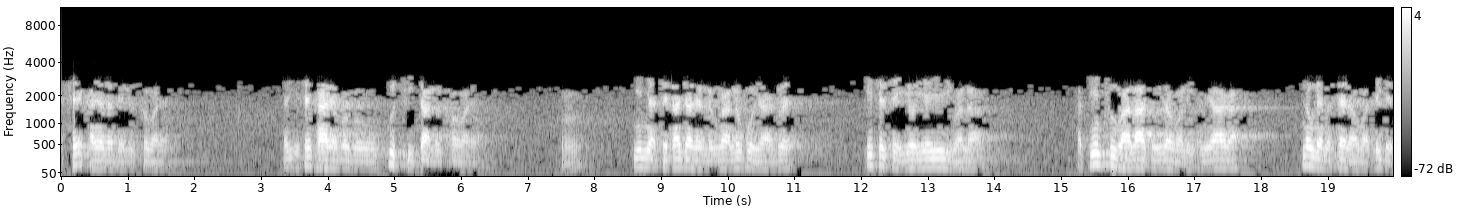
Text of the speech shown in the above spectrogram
အဆဲခံရတတ်တယ်လို့ဆိုပါတယ်။အဲဒီအဆဲခံရတဲ့ပုဂ္ဂိုလ်ကိုကုသီတလို့ခေါ်ပါတယ်။ဟုတ်။ညဉ့်ညက်တက်တာကြတဲ့လုံကလုပ်ဖို့ရအတွက်ဣစစ်စစ်ရောရဲရေးပါလားအပြင်းထူပါလားဆိုပြီးတော့ဗောလေအများကနှုတ်နဲ့မဆဲတော့မှစိတ်နဲ့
